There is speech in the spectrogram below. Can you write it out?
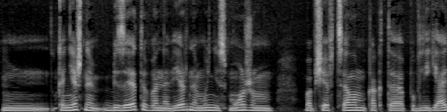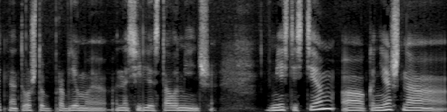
Конечно, без этого, наверное, мы не сможем вообще в целом как-то повлиять на то, чтобы проблемы насилия стало меньше. Вместе с тем, э, конечно,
